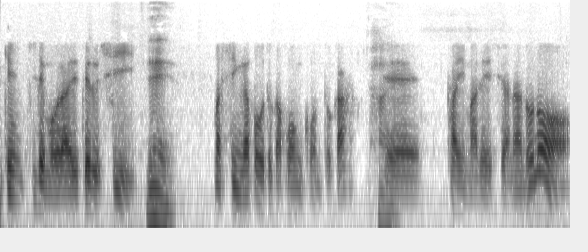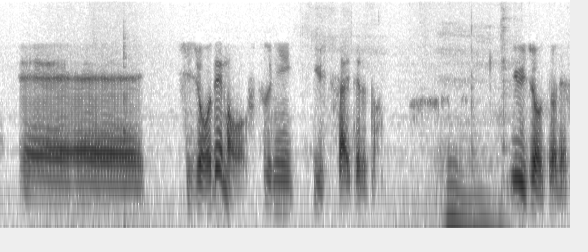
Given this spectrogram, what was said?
現地でも売られてるし、まあ、シンガポールとか香港とか、はい、えー、タイ、マレーシアなどの、えー、市場でも普通に輸出されてるという状況です。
